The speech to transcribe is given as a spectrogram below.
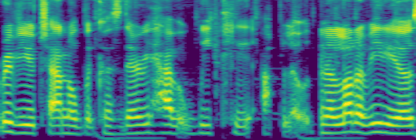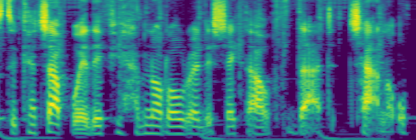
review channel because there you have a weekly upload and a lot of videos to catch up with if you have not already checked out that channel.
